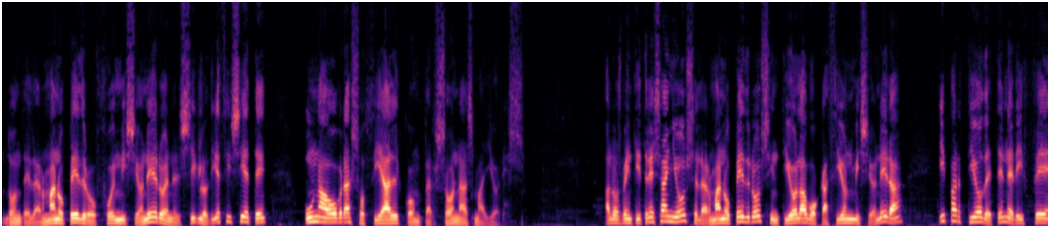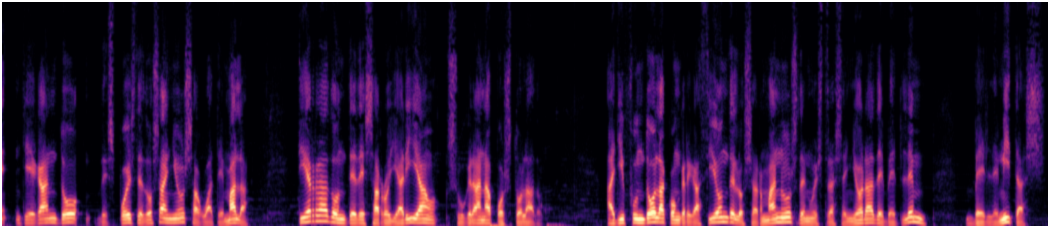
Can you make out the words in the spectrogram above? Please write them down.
donde el hermano Pedro fue misionero en el siglo XVII, una obra social con personas mayores. A los 23 años el hermano Pedro sintió la vocación misionera y partió de Tenerife llegando después de dos años a Guatemala, tierra donde desarrollaría su gran apostolado. Allí fundó la congregación de los hermanos de Nuestra Señora de Betlem, Betlemitas.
